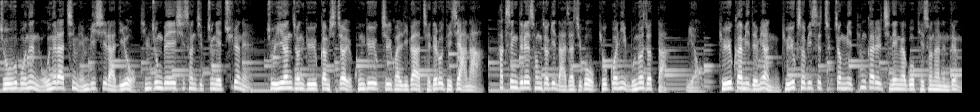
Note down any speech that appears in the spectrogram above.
조 후보는 오늘 아침 MBC 라디오 김종배의 시선 집중에 출연해 조희연 전 교육감 시절 공교육질 관리가 제대로 되지 않아 학생들의 성적이 낮아지고 교권이 무너졌다며 교육감이 되면 교육 서비스 측정 및 평가를 진행하고 개선하는 등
